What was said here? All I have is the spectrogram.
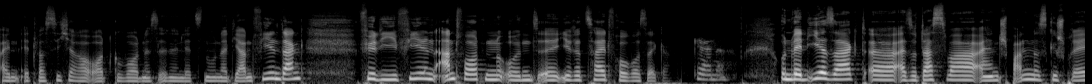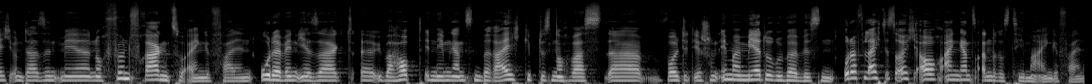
ein etwas sicherer Ort geworden ist in den letzten 100 Jahren. Vielen Dank für die vielen Antworten und äh, Ihre Zeit, Frau Rossecker. Gerne. Und wenn ihr sagt, äh, also das war ein spannendes Gespräch und da sind mir noch fünf Fragen zu eingefallen, oder wenn ihr sagt, äh, überhaupt in dem ganzen Bereich gibt es noch was, da wolltet ihr schon immer mehr darüber wissen, oder vielleicht ist euch auch ein ganz anderes Thema eingefallen,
